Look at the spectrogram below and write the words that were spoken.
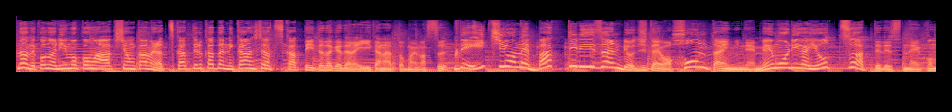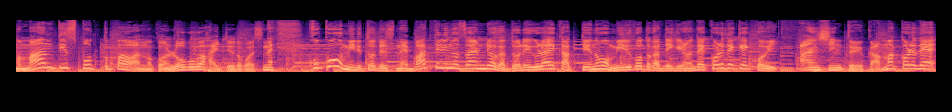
なのでこのリモコンはアクションカメラ使ってる方に関しては使っていただけたらいいかなと思います。で一応ねバッテリー残量自体は本体にねメモリが4つあってですねこのマンティスポットパワーのこのロゴが入ってるところですね。ここを見るとですねバッテリーの残量がどれぐらいかっていうのを見ることができるのでこれで結構安心というかまあこれで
